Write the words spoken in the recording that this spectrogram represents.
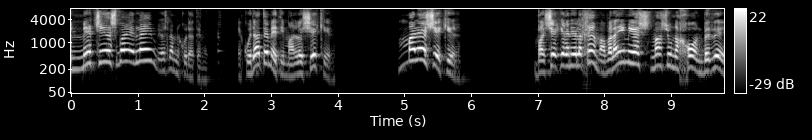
אמת שיש בה- להם? יש להם נקודת אמת. נקודת אמת היא מלא שקר. מלא שקר. בשקר אני אלחם, אבל האם יש משהו נכון בזה,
